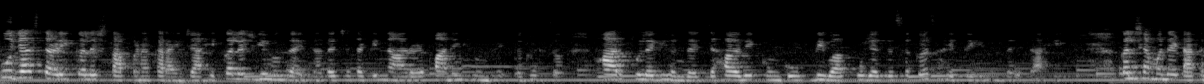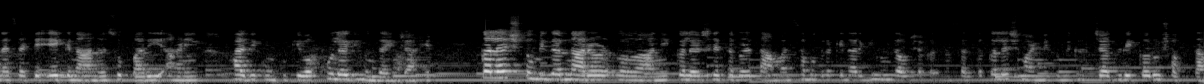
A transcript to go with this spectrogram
पूजा स्थळी कलश स्थापना करायची आहे. कलश घेऊन जायचा त्याच्यासाठी नारळ पाणी घेऊन जायचं घरचं हार फुलं घेऊन जायचं हळदी कुंकू दिवा पूजाचं सगळं साहित्य घेऊन जायचं आहे. कलशामध्ये टाकण्यासाठी एक नाणं सुपारी आणि हळदी कुंकू किंवा फुलं घेऊन जायची आहे कलश तुम्ही जर नारळ आणि कलश हे सगळं सामान समुद्र किनारी घेऊन जाऊ शकत नसाल तर कलश मांडणी तुम्ही घरच्या घरी करू शकता.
